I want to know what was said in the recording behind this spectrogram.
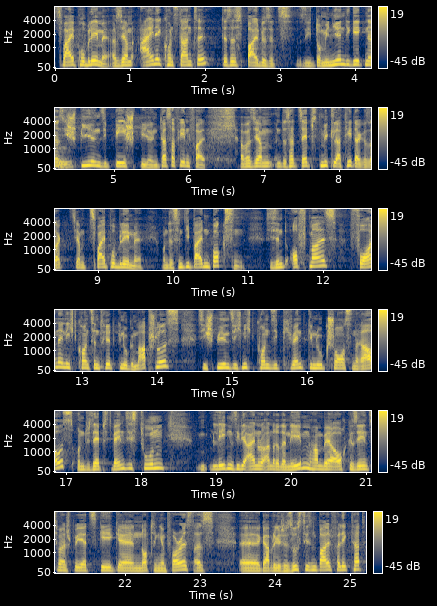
zwei Probleme. Also sie haben eine Konstante, das ist Ballbesitz. Sie dominieren die Gegner, mhm. sie spielen, sie B-spielen. Das auf jeden Fall. Aber sie haben, das hat selbst Mikkel Arteta gesagt, sie haben zwei Probleme. Und das sind die beiden Boxen. Sie sind oftmals vorne nicht konzentriert genug im Abschluss. Sie spielen sich nicht konsequent genug Chancen raus. Und selbst wenn sie es tun, legen sie die eine oder andere daneben. Haben wir ja auch gesehen, zum Beispiel jetzt gegen Nottingham Forest, als äh, Gabriel Jesus diesen Ball verlegt hat.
